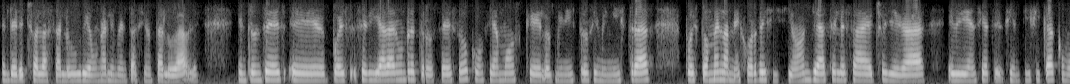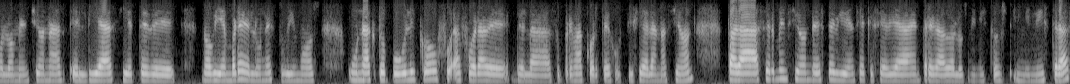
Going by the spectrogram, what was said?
el derecho a la salud y a una alimentación saludable. Entonces, eh, pues sería dar un retroceso. Confiamos que los ministros y ministras pues tomen la mejor decisión. Ya se les ha hecho llegar evidencia científica, como lo mencionas, el día 7 de noviembre, el lunes, tuvimos un acto público afuera de, de la Suprema Corte de Justicia de la Nación para hacer mención de esta evidencia que se había entregado a los ministros y ministras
